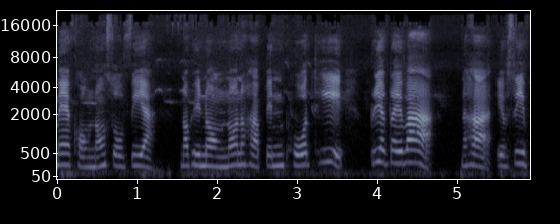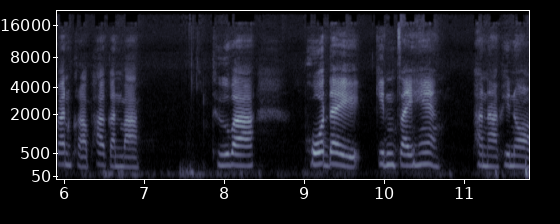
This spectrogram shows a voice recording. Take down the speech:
แม่ของน้องโซเฟียน้องพี่น้องเนาะนะคะ เป็นโพสต์ที่เรียกได้ว่า นะคะ FC แฟนคลับพากันมา ถือว่าโพสได้กินใจแห้งพานาพี่น้อง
